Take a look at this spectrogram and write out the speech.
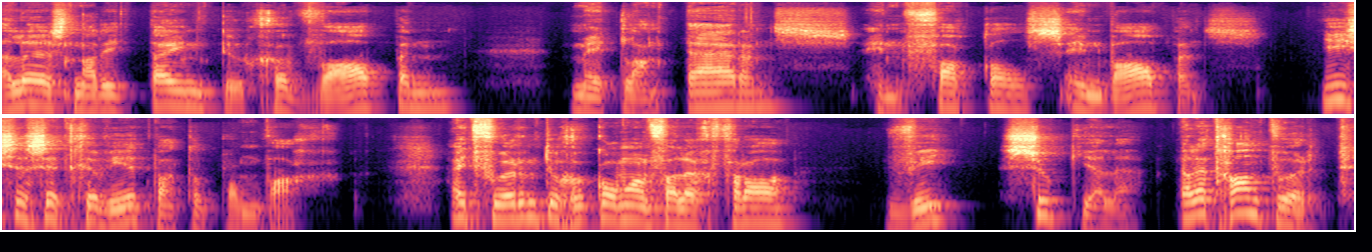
Hulle is na die tuin toe gewapen met lanterns en fakkels en wapens. Jesus het geweet wat op hom wag. Hy het vorentoe gekom en hulle gevra: "Wie soek julle?" Hulle het geantwoord:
